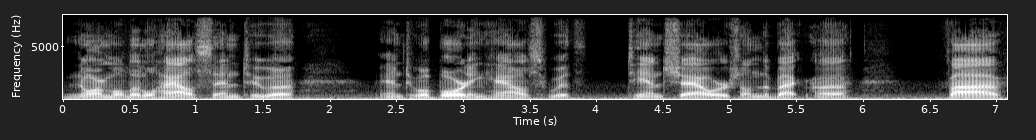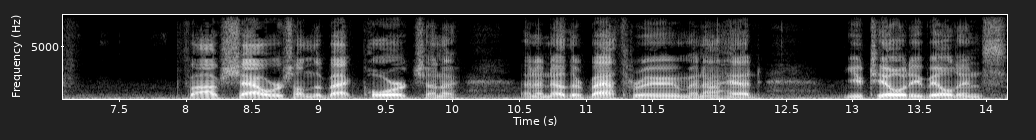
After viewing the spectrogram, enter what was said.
normal little house into a into a boarding house with 10 showers on the back, uh, five, five showers on the back porch and a, and another bathroom. And I had utility buildings,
